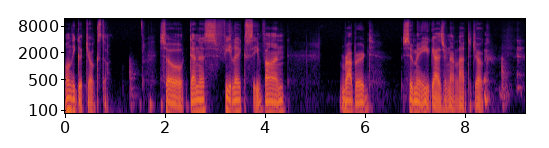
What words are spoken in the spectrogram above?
Only good jokes, though. So, Dennis, Felix, Ivan, Robert, Sume, you guys are not allowed to joke.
